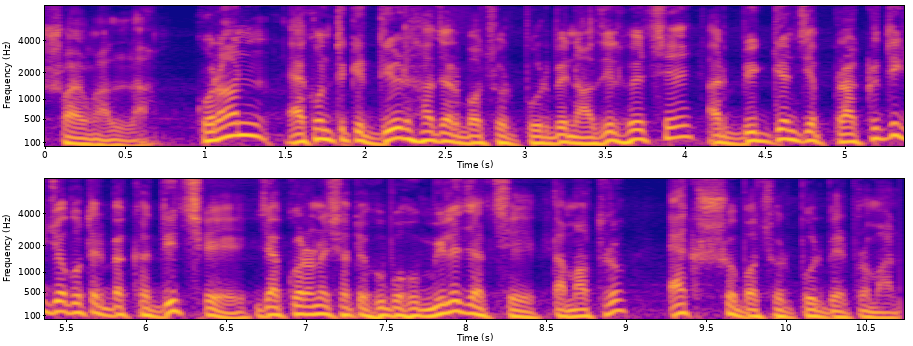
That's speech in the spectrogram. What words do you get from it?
স্বয়ং আল্লাহ। কোরআন এখন থেকে দেড় হাজার বছর পূর্বে নাজিল হয়েছে আর বিজ্ঞান যে প্রাকৃতিক জগতের ব্যাখ্যা দিচ্ছে, যা কোরআনের সাথে হুবহু মিলে যাচ্ছে, তা মাত্র একশো বছর পূর্বের প্রমাণ।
